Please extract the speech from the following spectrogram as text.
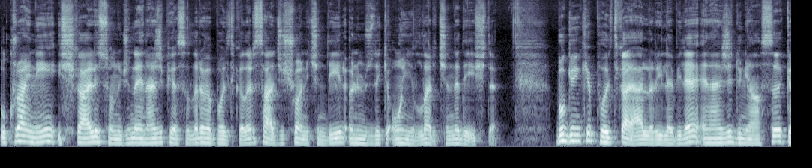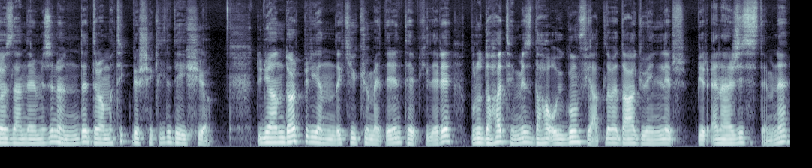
Ukrayna'yı işgali sonucunda enerji piyasaları ve politikaları sadece şu an için değil önümüzdeki 10 yıllar içinde değişti. Bugünkü politika ayarlarıyla bile enerji dünyası gözlemlerimizin önünde dramatik bir şekilde değişiyor. Dünyanın dört bir yanındaki hükümetlerin tepkileri bunu daha temiz, daha uygun fiyatlı ve daha güvenilir bir enerji sistemine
